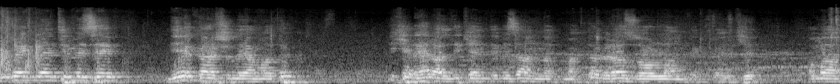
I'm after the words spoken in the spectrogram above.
bu beklentimizi niye karşılayamadık? Bir kere herhalde kendimizi anlatmakta biraz zorlandık belki. Ama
